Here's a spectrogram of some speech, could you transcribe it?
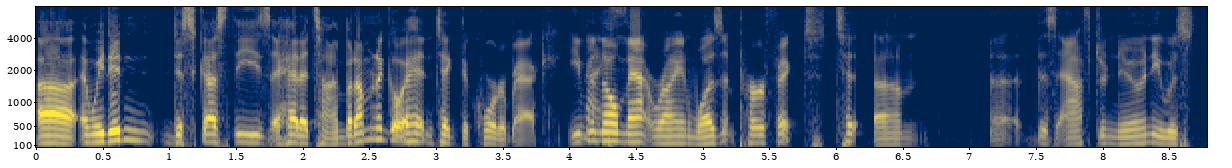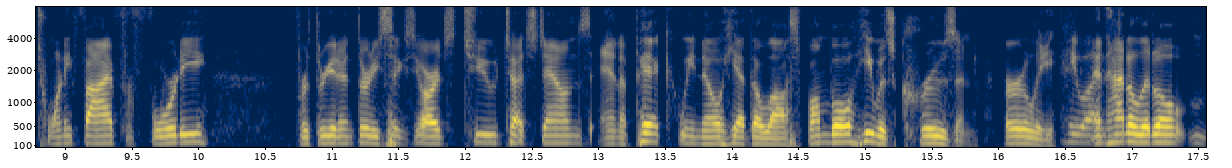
Uh, and we didn't discuss these ahead of time, but I'm going to go ahead and take the quarterback. Even nice. though Matt Ryan wasn't perfect um, uh, this afternoon, he was 25 for 40 for 336 yards, two touchdowns, and a pick. We know he had the lost fumble. He was cruising early he was. and had a little,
